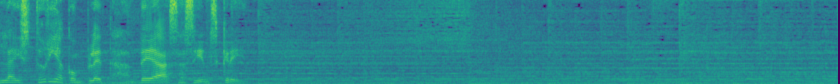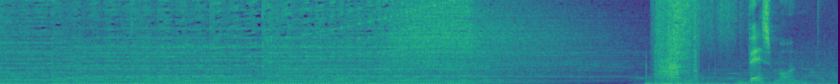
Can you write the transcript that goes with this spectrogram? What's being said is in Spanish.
La historia completa de Assassin's Creed. Desmond.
